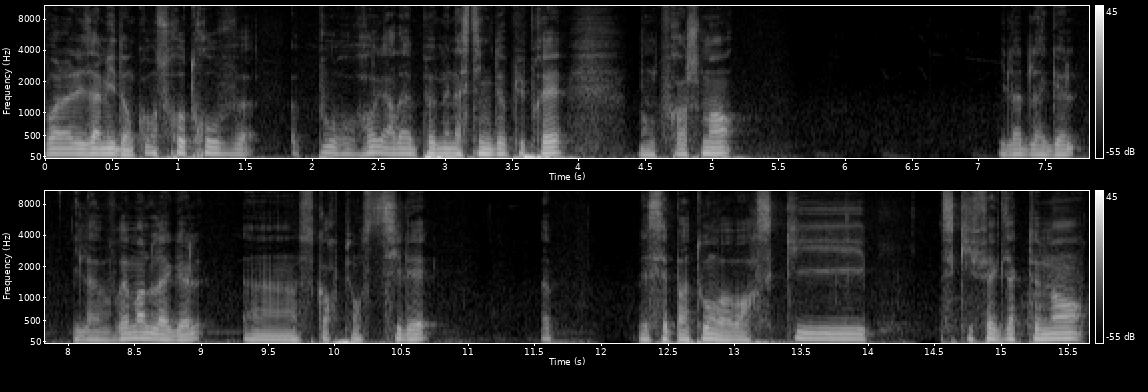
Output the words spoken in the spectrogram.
Voilà les amis, donc on se retrouve pour regarder un peu Menasting de plus près. Donc franchement, il a de la gueule. Il a vraiment de la gueule. Un scorpion stylé. Mais c'est pas tout. On va voir ce qui ce qu'il fait exactement.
